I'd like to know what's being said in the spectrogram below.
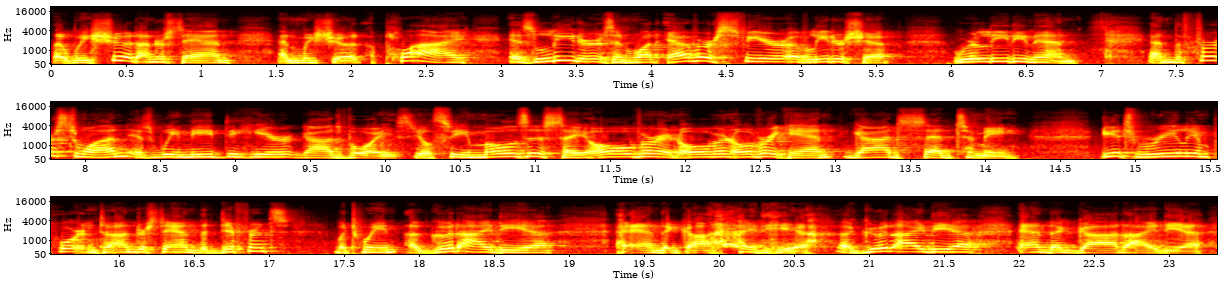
that we should understand and we should apply as leaders in whatever sphere of leadership we're leading in. And the first one is we need to hear God's voice. You'll see Moses say over and over and over again, God said to me. It's really important to understand the difference between a good idea and a God idea. A good idea and a God idea.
